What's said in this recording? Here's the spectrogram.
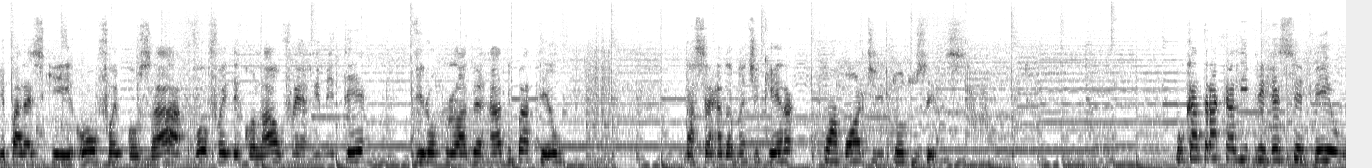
me parece que ou foi pousar, ou foi decolar, ou foi arremeter, virou para o lado errado e bateu na Serra da Mantiqueira, com a morte de todos eles. O Catraca Livre recebeu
